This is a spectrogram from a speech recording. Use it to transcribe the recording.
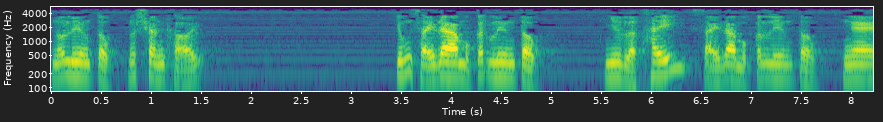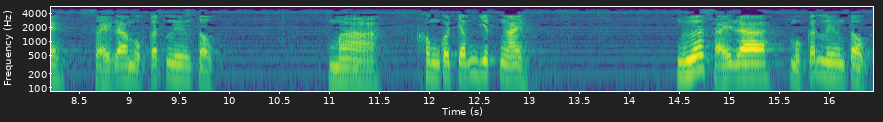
nó liên tục, nó sanh khởi. Chúng xảy ra một cách liên tục, như là thấy xảy ra một cách liên tục, nghe xảy ra một cách liên tục, mà không có chấm dứt ngay. Ngứa xảy ra một cách liên tục,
